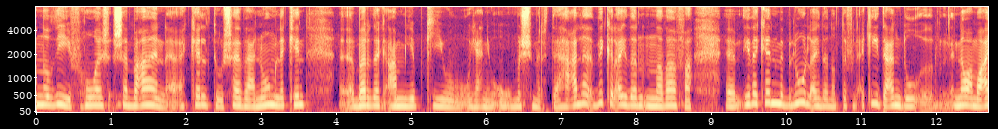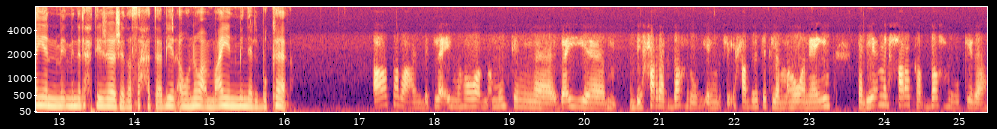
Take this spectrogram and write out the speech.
نظيف هو شبعان أكلت وشابع نوم لكن بردك عم يبكي ويعني ومش مرتاح. على ذكر أيضا النظافة إذا كان مبلول أيضا الطفل أكيد عنده نوع معين من من الاحتجاج إذا صح التعبير أو نوع معين من البكاء. آه طبعا بتلاقي إن هو ممكن زي بيحرك ظهره يعني بتلاقي حضرتك لما هو نايم فبيعمل حركة بظهره كده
